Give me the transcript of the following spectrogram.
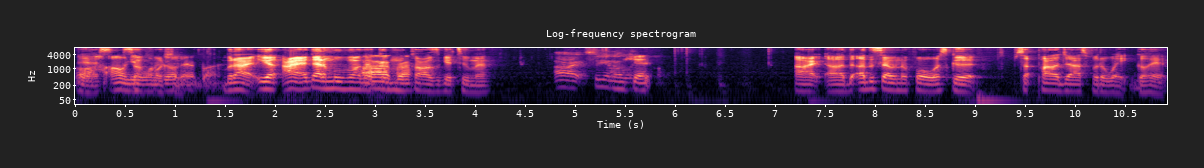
Oh, Yeah, it's- I don't even want to go there, but But all right, yeah, all right. I gotta move on. I got a couple right, more bro. calls to get to, man. All right, so you know, okay. All right, uh, the other seven to four. What's good? So, apologize for the wait. Go ahead,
